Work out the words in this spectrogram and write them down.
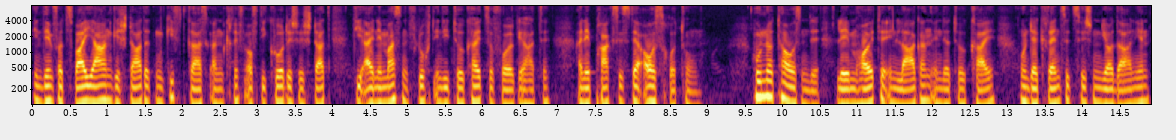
in dem vor zwei Jahren gestarteten Giftgasangriff auf die kurdische Stadt, die eine Massenflucht in die Türkei zur Folge hatte, eine Praxis der Ausrottung Hunderttausende leben heute in Lagern in der Türkei und der Grenze zwischen Jordanien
